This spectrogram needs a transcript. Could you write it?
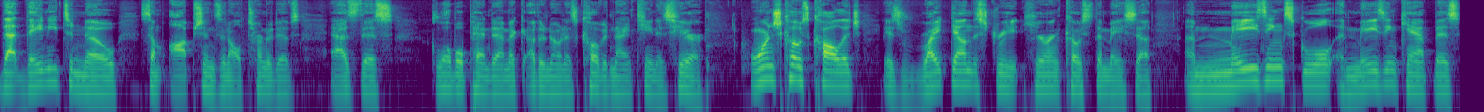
that they need to know some options and alternatives as this global pandemic, other known as COVID 19, is here. Orange Coast College is right down the street here in Costa Mesa. Amazing school, amazing campus.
